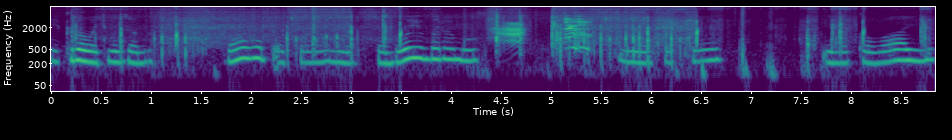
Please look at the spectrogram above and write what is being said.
І кровать ми забрали, оце ми з собою беремо. І ось оце. І наковальню.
